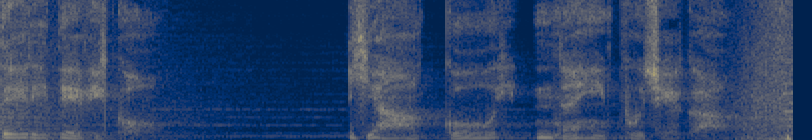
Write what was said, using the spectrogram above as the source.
तेरी देवी को यहाँ कोई नहीं पूछेगा।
